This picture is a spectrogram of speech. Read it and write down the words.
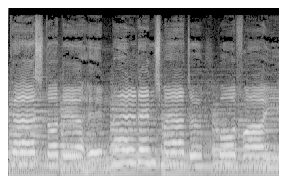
kaster derhen al den smerte, bort fra I.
